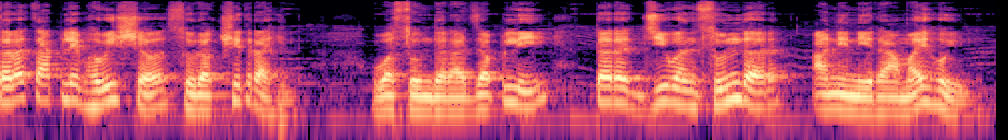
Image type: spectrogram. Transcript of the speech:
तरच आपले भविष्य सुरक्षित राहील. वसुंधरा जपली तरच जीवन सुंदर आणि निरामय होईल.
